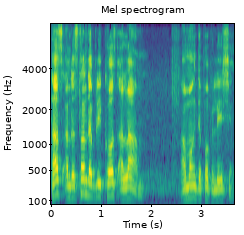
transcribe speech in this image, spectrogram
has understandably caused alarm among the population.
